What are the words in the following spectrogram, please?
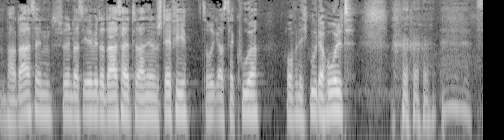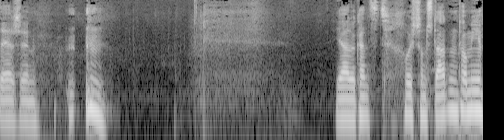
Ein paar da sind. Schön, dass ihr wieder da seid, Daniel und Steffi. Zurück aus der Kur. Hoffentlich gut erholt. Sehr schön. Ja, du kannst ruhig schon starten, Tommy.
